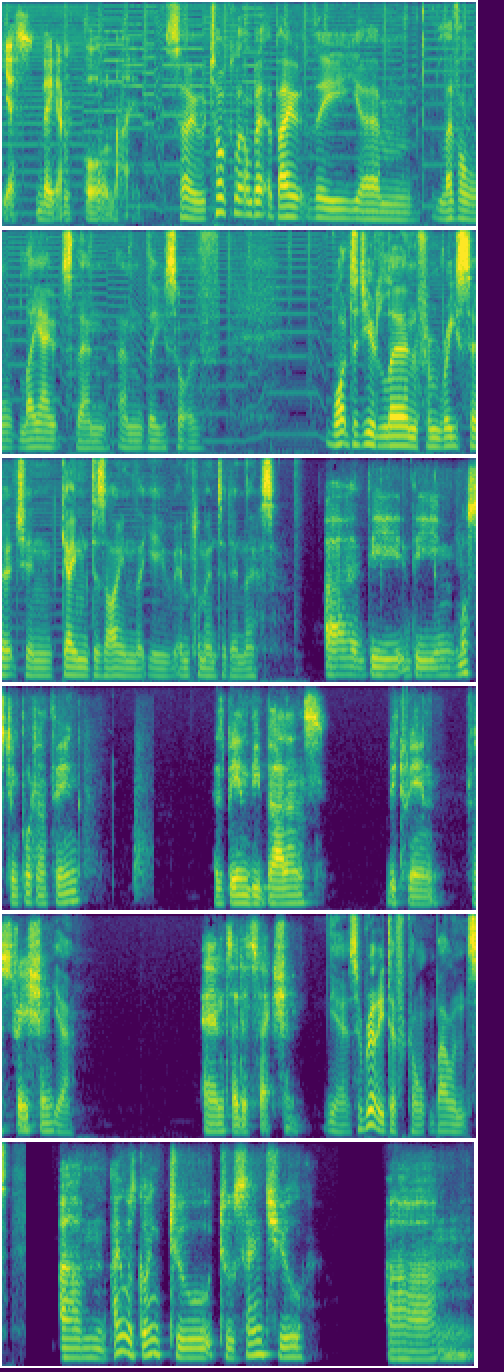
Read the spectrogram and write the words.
yes, they are all mine. So talk a little bit about the um, level layouts then, and the sort of what did you learn from research in game design that you implemented in this? Uh, the the most important thing has been the balance between frustration Yeah, and satisfaction. yeah, it's a really difficult balance. Um, I was going to to send you um,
